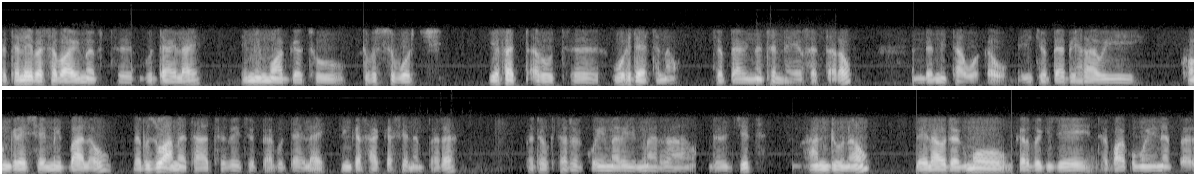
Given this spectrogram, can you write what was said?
በተለይ በሰብአዊ መብት ጉዳይ ላይ የሚሟገቱ ስብስቦች የፈጠሩት ውህደት ነው። ኢትዮጵያዊነትን የፈጠረው እንደሚታወቀው የኢትዮጵያ ብሔራዊ ኮንግሬስ የሚባለው ለብዙ ዓመታት በኢትዮጵያ ጉዳይ ላይ ሲንቀሳቀስ የነበረ በዶክተር እርቁ ይመር ይመራ ድርጅት አንዱ ነው። ሌላው ደግሞ ቅርብ ጊዜ ተቋቁሞ የነበረ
